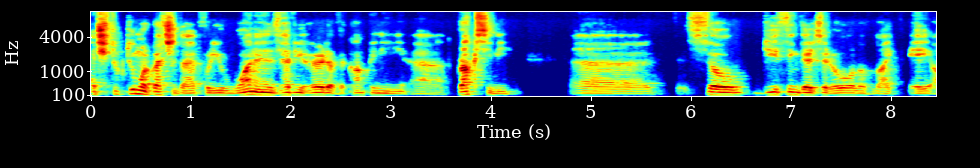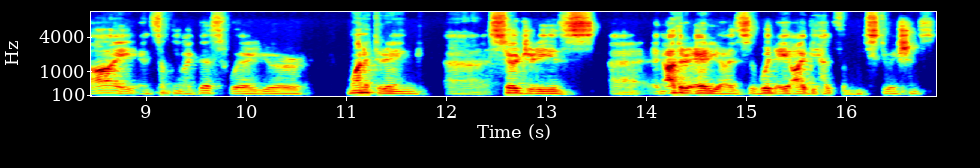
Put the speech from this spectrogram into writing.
actually two more questions I have for you. One is, have you heard of the company uh? Uh, so do you think there's a role of like AI and something like this where you're monitoring uh, surgeries uh, in other areas, would AI be helpful in these situations?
